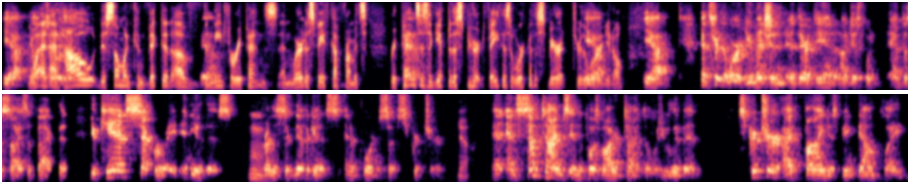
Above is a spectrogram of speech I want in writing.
Yeah you know and, and how is someone convicted of yeah. the need for repentance? And where does faith come from? It's repentance yeah. is a gift of the spirit. Faith is a work of the spirit through the word you know? Yeah. And through the word you mentioned there at the end and i just would emphasize the fact that you can't separate any of this mm. from the significance and importance of scripture. Yeah. And, and sometimes in the postmodern times in which you live in scripture i find is being downplayed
